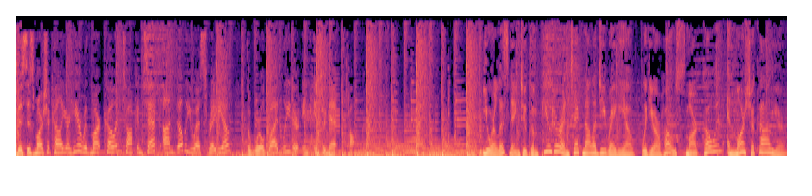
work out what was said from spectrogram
This is Marsha Collier here with Mark Cohen talking tech on WS Radio, the worldwide leader in Internet talk. You are listening to Computer and Technology Radio with your hosts Mark Cohen and Marsha Collier.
